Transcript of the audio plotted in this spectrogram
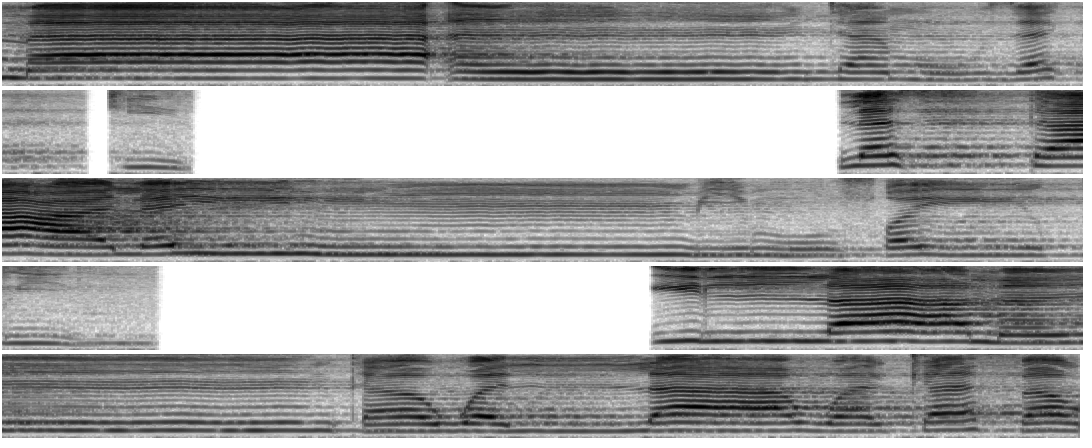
إنما أنت مذكر. لست عليهم الخيط إلا من تولى وكفر.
